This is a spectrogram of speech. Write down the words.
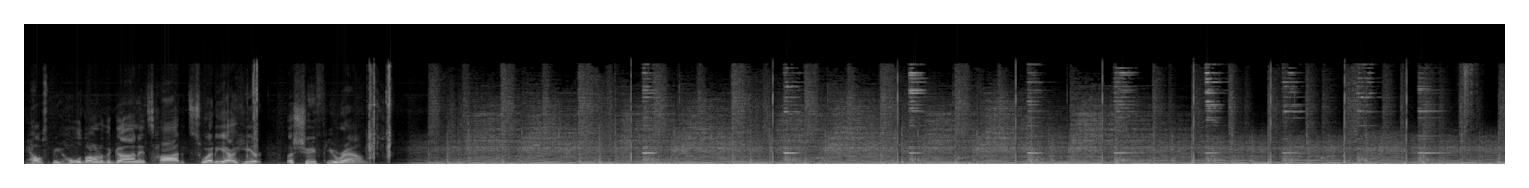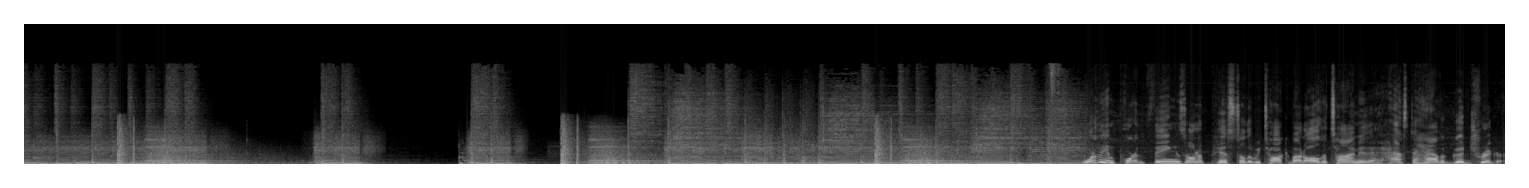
it helps me hold onto the gun. It's hot, it's sweaty out here. Let's shoot a few rounds. One of the important things on a pistol that we talk about all the time is it has to have a good trigger.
